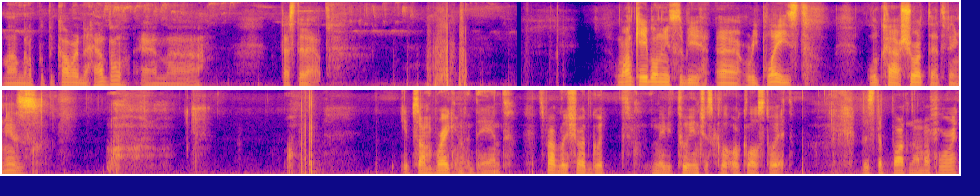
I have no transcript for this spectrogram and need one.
Now I'm gonna put the cover in the handle and uh, test it out. One cable needs to be uh, replaced look how short that thing is. Keeps on breaking at the end. It's probably short good maybe two inches clo or close to it. This is the part number for it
